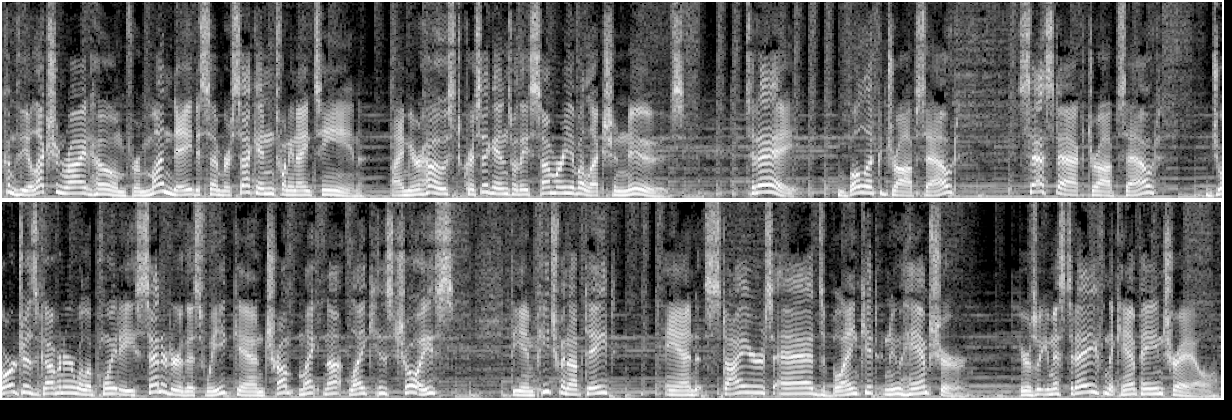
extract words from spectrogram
Welcome to the election ride home for Monday, December 2nd, 2019. I'm your host, Chris Higgins, with a summary of election news. Today, Bullock drops out, Sestak drops out, Georgia's governor will appoint a senator this week, and Trump might not like his choice, the impeachment update, and Steyer's ads blanket New Hampshire. Here's what you missed today from the campaign trail.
